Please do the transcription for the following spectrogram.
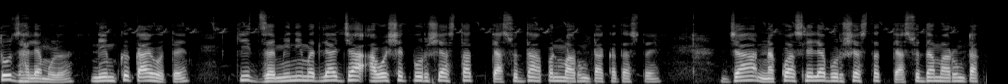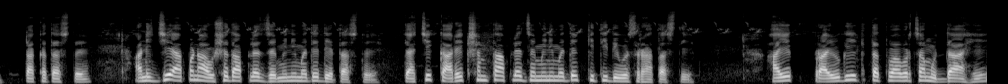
तो झाल्यामुळं नेमकं काय होतं आहे की जमिनीमधल्या ज्या आवश्यक बुरशी असतात त्यासुद्धा आपण मारून टाकत असतो आहे ज्या नको असलेल्या बुरशी असतात त्यासुद्धा मारून टाक टाकत असतो आहे आणि जे आपण औषध आपल्या जमिनीमध्ये देत असतो आहे त्याची कार्यक्षमता आपल्या जमिनीमध्ये किती दिवस राहत असते? हा एक प्रायोगिक तत्वावरचा मुद्दा आहे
